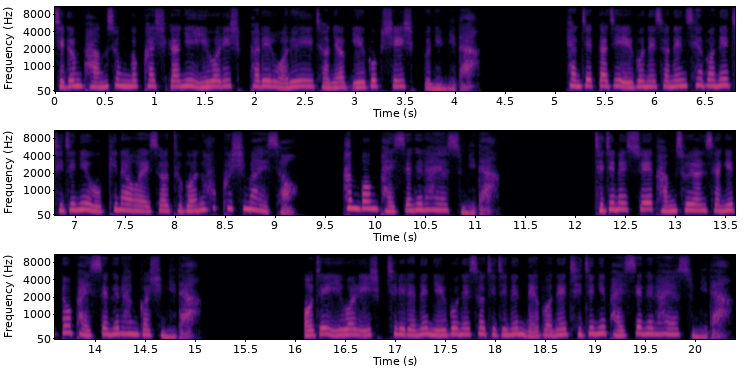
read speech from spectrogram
지금 방송 녹화 시간이 2월 28일 월요일 저녁 7시 20분입니다. 현재까지 일본에서는 3번의 지진이 오키나와에서 2번 후쿠시마에서 한 번 발생을 하였습니다. 지진 횟수의 감소 현상이 또 발생을 한 것입니다. 어제 2월 27일에는 일본에서 지진은 4번의 지진이 발생을 하였습니다.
